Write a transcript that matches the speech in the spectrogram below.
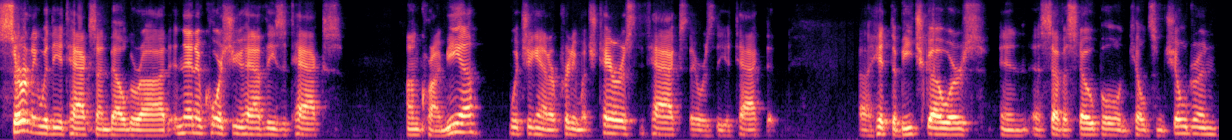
certainly with the attacks on Belgorod. And then, of course, you have these attacks on Crimea, which again are pretty much terrorist attacks. There was the attack that uh, hit the beachgoers in uh, Sevastopol and killed some children.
